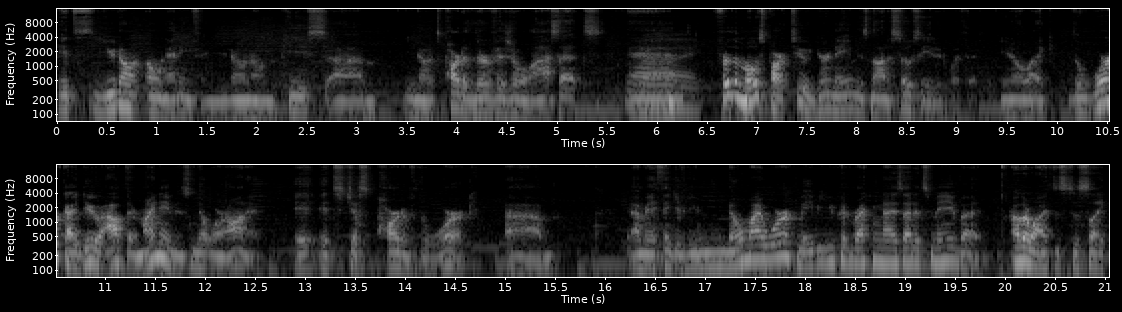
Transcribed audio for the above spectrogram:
it's you don't own anything, you don't own the piece, um, you know, it's part of their visual assets, and Right. for the most part too, your name is not associated with it. You know, like the work I do out there, my name is nowhere on it. it it's just part of the work. Um, I mean, I think if you know my work, maybe you could recognize that it's me, but otherwise, it's just like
